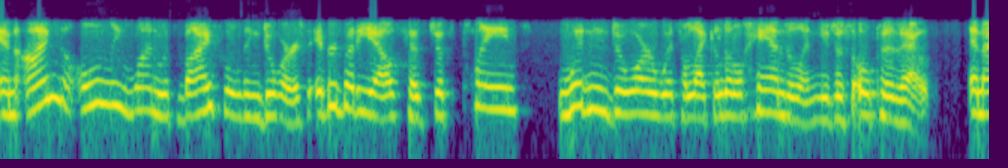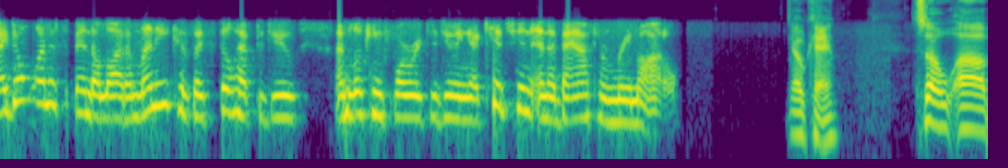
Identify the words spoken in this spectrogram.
and I'm the only one with bifolding doors. Everybody else has just plain wooden door with like a little handle, and you just open it out. And I don't want to spend a lot of money because I still have to do. I'm looking forward to doing a kitchen and a bathroom remodel. Okay. So, uh,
